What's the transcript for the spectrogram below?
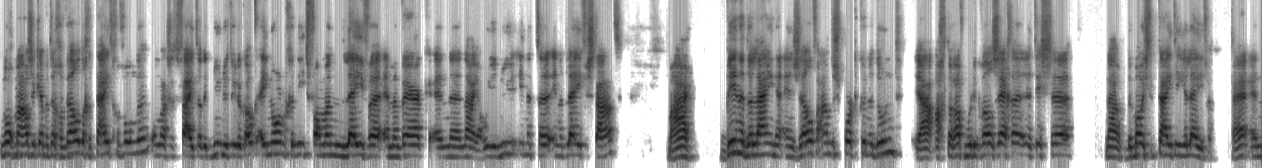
nogmaals, ik heb het een geweldige tijd gevonden. Ondanks het feit dat ik nu natuurlijk ook enorm geniet van mijn leven en mijn werk. En uh, nou ja, hoe je nu in het, uh, in het leven staat. Maar binnen de lijnen en zelf aan de sport kunnen doen. Ja, achteraf moet ik wel zeggen, het is nou, de mooiste tijd in je leven. Hè? En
